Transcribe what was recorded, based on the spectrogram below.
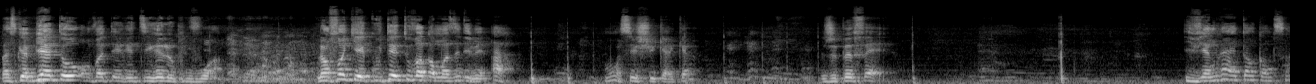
Parce que bientôt, on va te retirer le pouvoir. L'enfant qui écoutait tout va commencer à dire, mais ah, moi aussi je suis quelqu'un. Je peux faire. Il viendra un temps comme ça.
